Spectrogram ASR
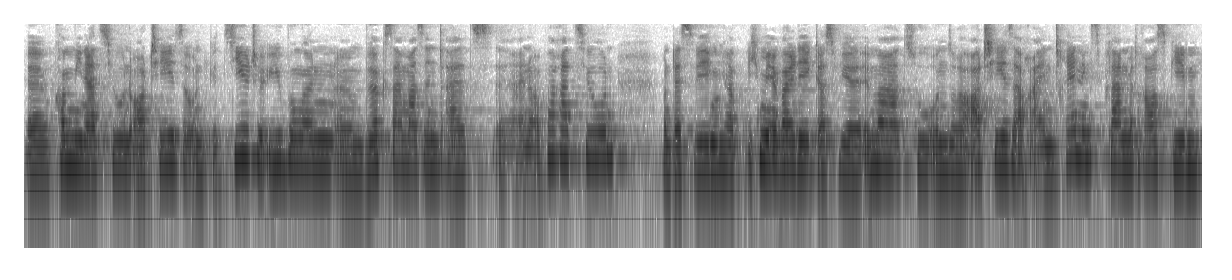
äh, Kombination Orthese und gezielte Übungen ähm, wirksamer sind als äh, eine Operation. Und deswegen habe ich mir überlegt, dass wir immer zu unserer Orthese auch einen Trainingsplan mit rausgeben,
